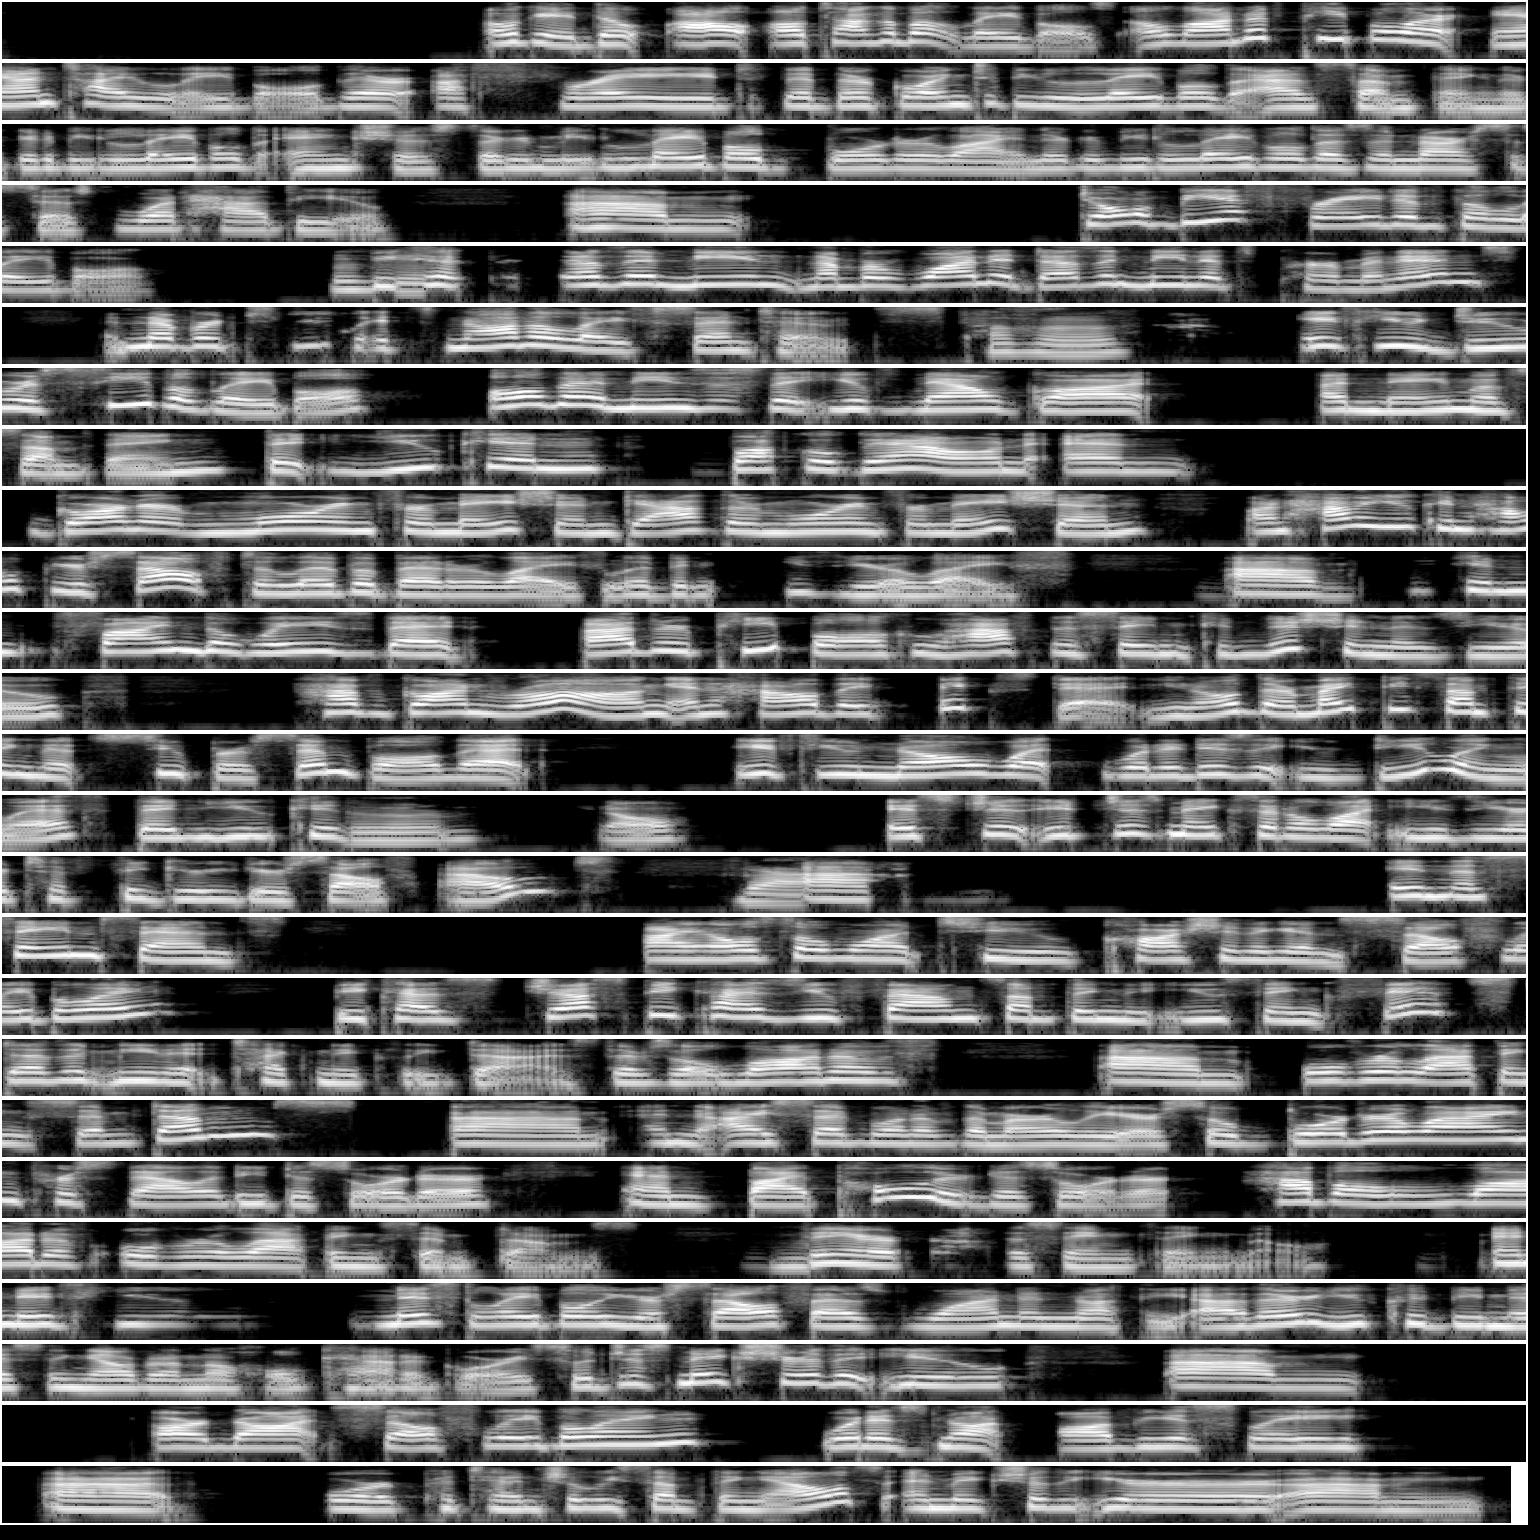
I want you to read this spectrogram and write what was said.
okay, though I'll I'll talk about labels. A lot of people are anti-label. They're afraid that they're going to be labeled as something. They're going to be labeled anxious. They're going to be labeled borderline. They're going to be labeled as a narcissist, what have you. Um don't be afraid of the label mm-hmm. because it doesn't mean number one, it doesn't mean it's permanent. And number two, it's not a life sentence. Uh-huh. If you do receive a label, all that means is that you've now got a name of something that you can buckle down and garner more information, gather more information on how you can help yourself to live a better life, live an easier life. Um, mm-hmm. you can find the ways that other people who have the same condition as you have gone wrong and how they fixed it. You know, there might be something that's super simple that if you know what what it is that you're dealing with, then you can, mm-hmm. you know, it's just it just makes it a lot easier to figure yourself out. Yeah. Um, in the same sense, I also want to caution against self labeling because just because you found something that you think fits doesn't mean it technically does. There's a lot of um, overlapping symptoms. Um, and I said one of them earlier. So, borderline personality disorder and bipolar disorder have a lot of overlapping symptoms. Mm-hmm. They are not the same thing, though. And if you mislabel yourself as one and not the other, you could be missing out on a whole category. So, just make sure that you um, are not self labeling what is not obviously uh, or potentially something else, and make sure that you're um,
